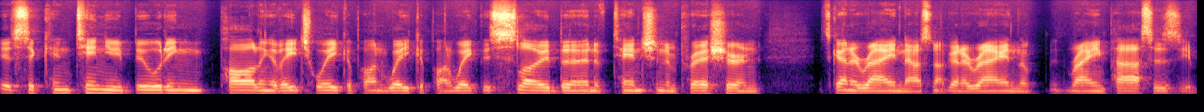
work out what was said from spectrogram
it's a continued building, piling of each week upon week upon week. This slow burn of tension and pressure, and it's going to rain. now it's not going to rain. The rain passes. You're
